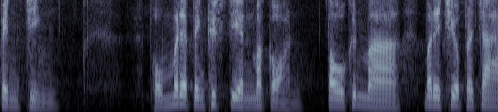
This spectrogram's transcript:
เป็นจริง ผมไม่ได้เป็นคริสเตียนมาก่อน โตขึ้นมาไม่ได้เชื่อพระเจ้า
